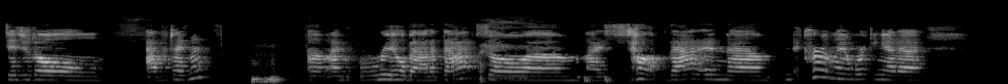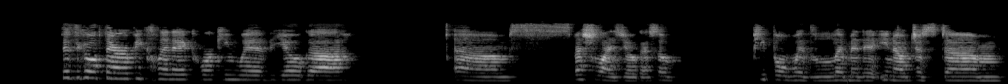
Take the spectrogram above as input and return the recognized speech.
digital advertisements. Mm-hmm. Um, I'm real bad at that, so um, I stopped that. And um, currently, I'm working at a physical therapy clinic working with yoga, um, specialized yoga. So people with limited, you know, just, um,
